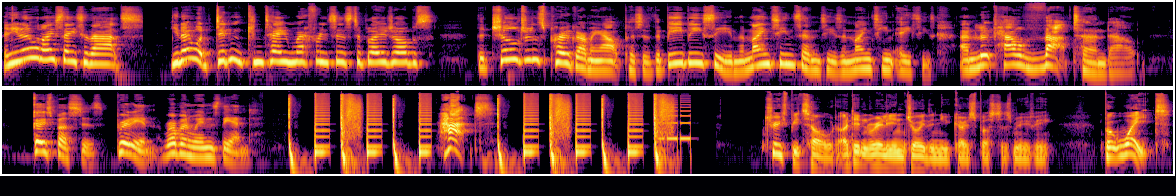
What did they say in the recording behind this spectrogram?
And you know what I say to that? You know what didn't contain references to blowjobs? The children's programming output of the BBC in the 1970s and 1980s, and look how that turned out. Ghostbusters, brilliant. Robyn wins the end. Hat! Truth be told, I didn't really enjoy the new Ghostbusters movie. But wait,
